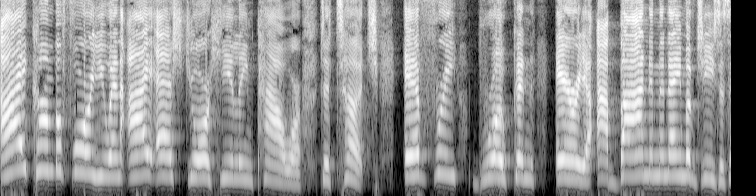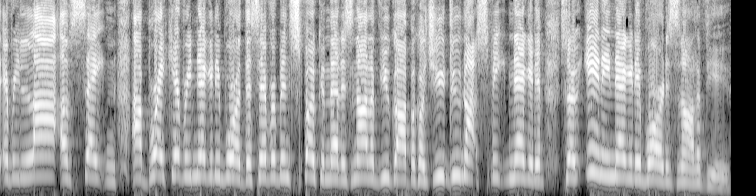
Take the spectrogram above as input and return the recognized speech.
I come before you and I ask your healing power to touch every broken area. I bind in the name of Jesus every lie of Satan. I break every negative word that's ever been spoken that is not of you, God, because you do not speak negative. So any negative word is not of you.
